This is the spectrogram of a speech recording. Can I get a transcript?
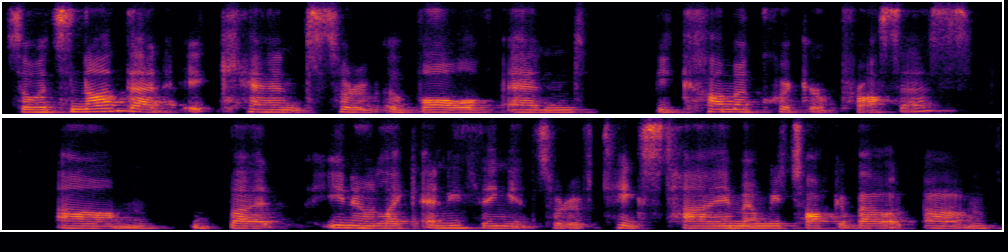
So it's not that it can't sort of evolve and become a quicker process. Um, but you know, like anything, it sort of takes time, and we talk about um,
